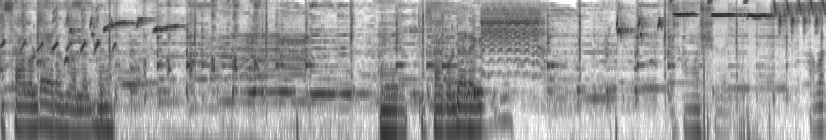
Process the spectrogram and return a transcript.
এই ছাগলটা এরা লাগবে না। ছাগলটা এরা গেছে সমস্যা আবার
